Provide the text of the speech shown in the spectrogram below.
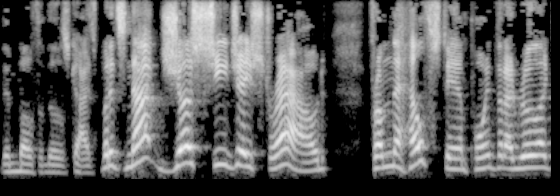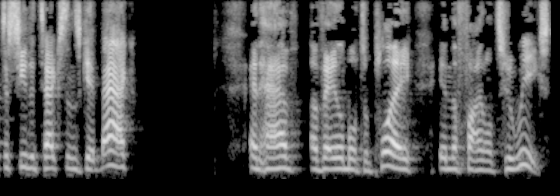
than both of those guys. But it's not just CJ Stroud from the health standpoint that I'd really like to see the Texans get back. and have available to play in the final two weeks.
